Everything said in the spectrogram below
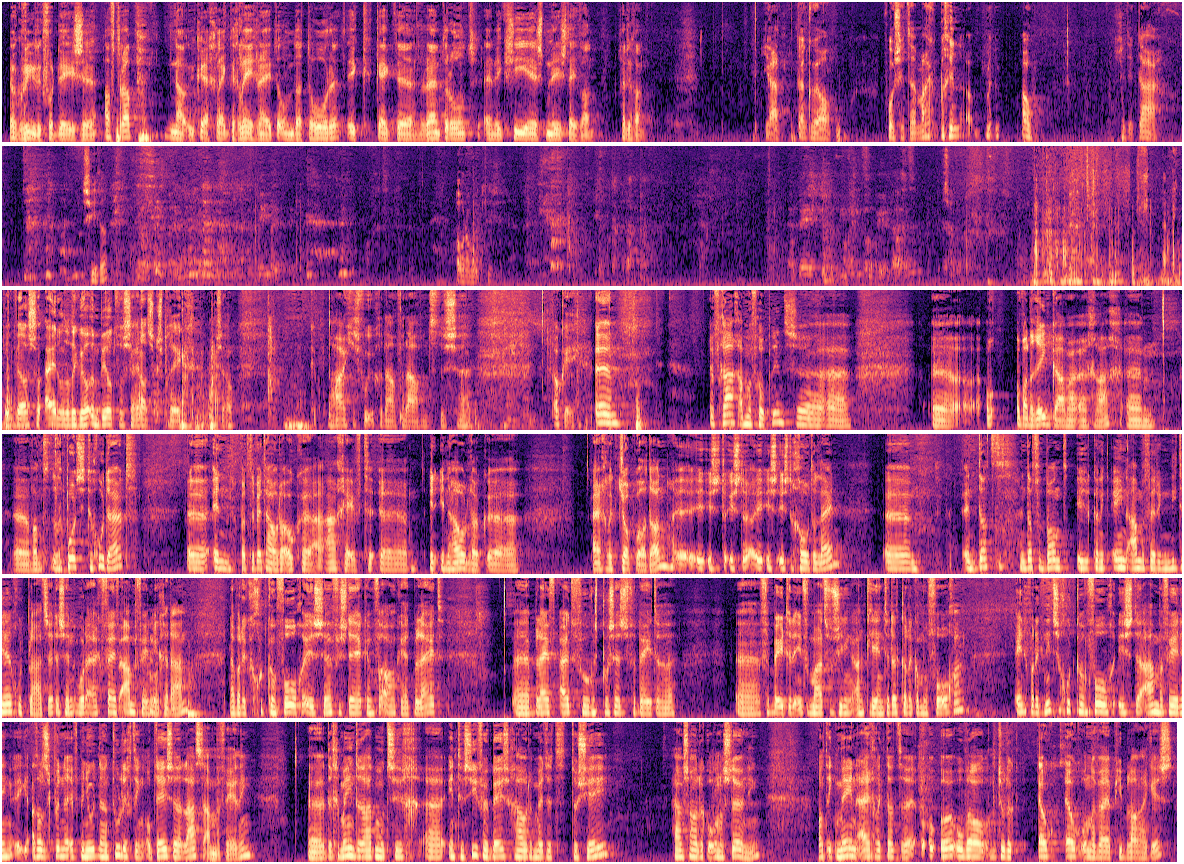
Dank u vriendelijk voor deze aftrap. Nou, u krijgt gelijk de gelegenheid om dat te horen. Ik kijk de ruimte rond en ik zie eerst meneer Stefan. Gaat u gang. Ja, dank u wel, voorzitter. Mag ik beginnen? Oh, zit ik daar? Zie je dat? Oh, dan moet ik kiezen. Ja, ik ben wel zo ijdel dat ik wel in beeld wil zijn als ik spreek. Zo. Ik heb mijn haartjes voor u gedaan vanavond. Dus, uh, Oké. Okay. Um, een vraag aan mevrouw Prins. Uh, uh, of aan de rekenkamer uh, graag. Um, Uh, want het rapport ziet er goed uit. Uh, en wat de wethouder ook uh, aangeeft, in, inhoudelijk eigenlijk job well done, uh, is, is, de, is, is de grote lijn. En dat, in dat verband kan ik één aanbeveling niet heel goed plaatsen. Er zijn, worden eigenlijk vijf aanbevelingen gedaan. Nou, wat ik goed kan volgen is versterken en verankeren het beleid. Blijf uitvoeringsprocessen verbeteren. Verbeter de informatievoorziening aan cliënten. Dat kan ik allemaal volgen. Enige wat ik niet zo goed kan volgen is de aanbeveling... Ik, althans, ik ben even benieuwd naar een toelichting op deze laatste aanbeveling. Uh, de gemeenteraad moet zich uh, intensiever bezighouden met het dossier huishoudelijke ondersteuning. Want ik meen eigenlijk dat, uh, hoewel natuurlijk elk, elk onderwerp hier belangrijk is...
